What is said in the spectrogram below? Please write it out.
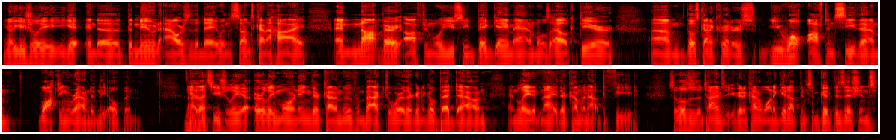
You know, usually you get into the noon hours of the day when the sun's kind of high, and not very often will you see big game animals, elk, deer, um, those kind of critters. You won't often see them walking around in the open. Uh, yeah. Uh, that's usually early morning. They're kind of moving back to where they're going to go bed down, and late at night they're coming out to feed. So those are the times that you're going to kind of want to get up in some good positions.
